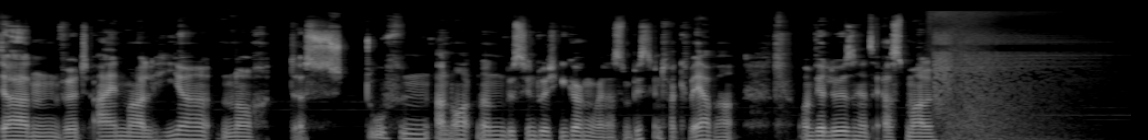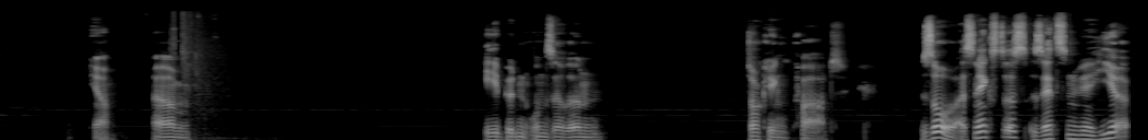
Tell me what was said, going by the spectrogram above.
Dann wird einmal hier noch das Stufenanordnen ein bisschen durchgegangen, weil das ein bisschen verquer war. Und wir lösen jetzt erstmal ja, ähm, eben unseren Docking-Part. So, als nächstes setzen wir hier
